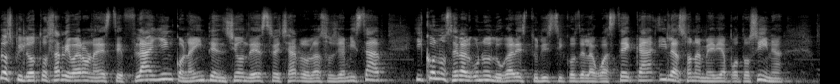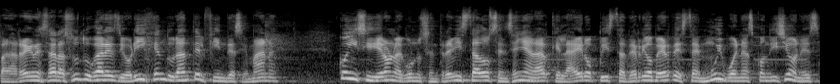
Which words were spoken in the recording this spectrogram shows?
Los pilotos arribaron a este flying con la intención de estrechar los lazos de amistad y conocer algunos lugares turísticos de la Huasteca y la zona media potosina, para regresar a sus lugares de origen durante el fin de semana. Coincidieron algunos entrevistados en señalar que la aeropista de Río Verde está en muy buenas condiciones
